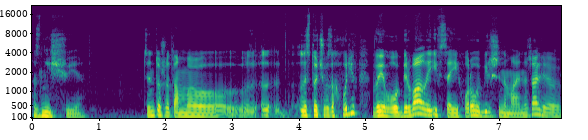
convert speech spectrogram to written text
знищує. Це не то, що там е, е, листочок захворів, ви його обірвали і все, і хвороби більше немає. На жаль, е,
